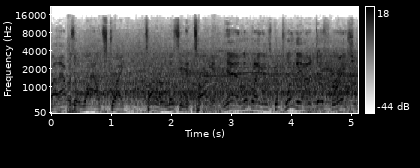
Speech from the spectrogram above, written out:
Wow, that was a wild strike. Talk missing the target. Yeah, it looked like it was completely out of desperation.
